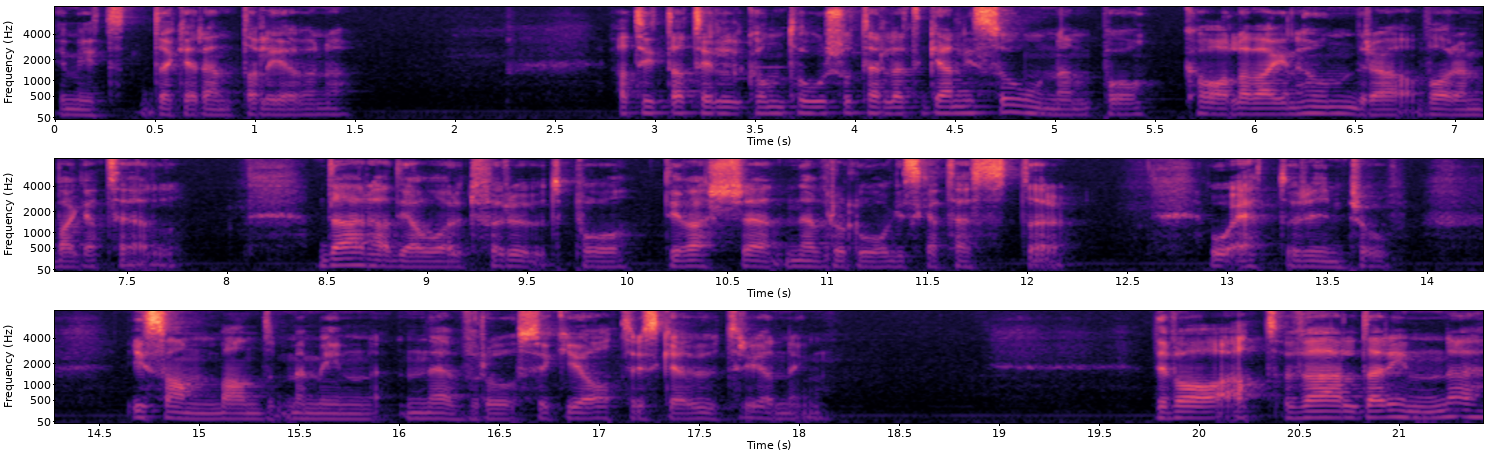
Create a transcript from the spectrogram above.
i mitt dekadenta leverne. Att hitta till kontorshotellet Garnisonen på Karlavägen 100 var en bagatell. Där hade jag varit förut på diverse neurologiska tester och ett urinprov i samband med min neuropsykiatriska utredning. Det var att väl där inne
